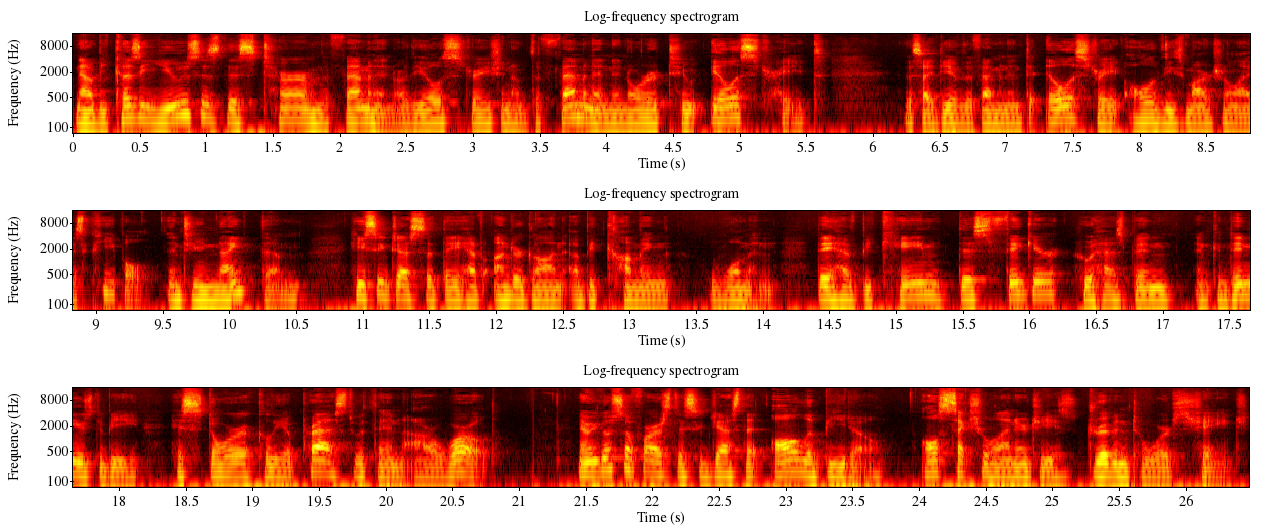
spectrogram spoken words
Now, because he uses this term, the feminine, or the illustration of the feminine, in order to illustrate this idea of the feminine, to illustrate all of these marginalized people and to unite them, he suggests that they have undergone a becoming woman. They have became this figure who has been and continues to be historically oppressed within our world. Now, he goes so far as to suggest that all libido, all sexual energy is driven towards change.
